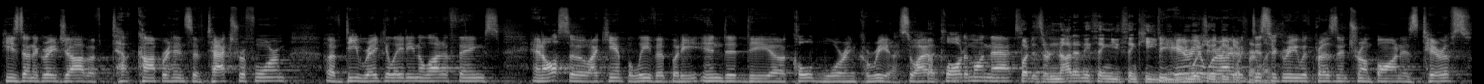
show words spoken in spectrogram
He's done a great job of ta comprehensive tax reform, of deregulating a lot of things. And also, I can't believe it, but he ended the uh, Cold War in Korea. So I but, applaud him on that. But is there not anything you think he The you area where I would disagree with President Trump on is tariffs.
